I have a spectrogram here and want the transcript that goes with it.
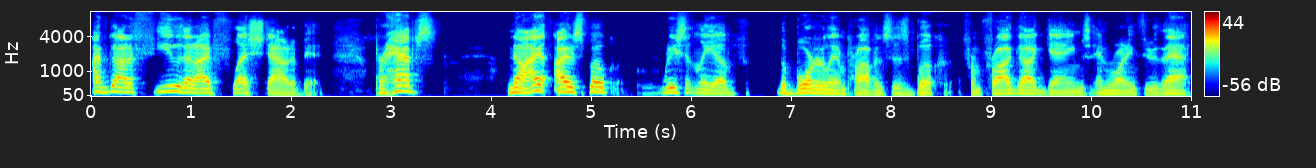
I've got a few that I've fleshed out a bit. Perhaps no i i spoke recently of the borderland provinces book from frog god games and running through that.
